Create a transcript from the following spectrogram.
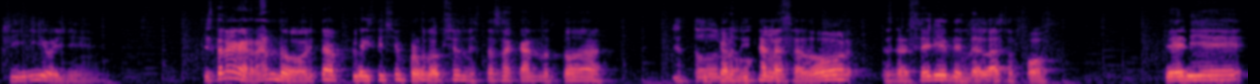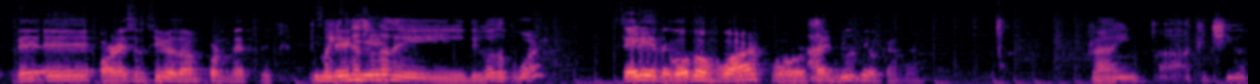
Sí, oye. Se están agarrando. Ahorita PlayStation Production está sacando toda todo carnita al asador. O sea, serie Sí, de. The Last of Us. Serie de Horizon Zero Dawn por Netflix. ¿Te imaginas serie, uno de, de God of War? Serie de God of War por Ah, Prime. Video, carnal. Prime. Ah, qué chido.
